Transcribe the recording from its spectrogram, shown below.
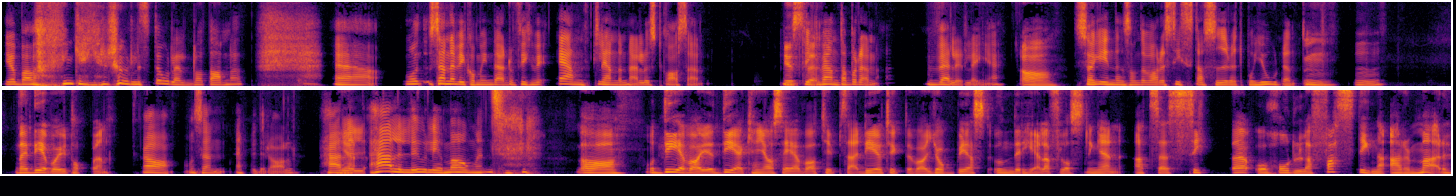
Jag bara, vi fick ingen rullstol eller något annat. Eh, och sen när vi kom in där, då fick vi äntligen den här lustgasen. Just fick det. vänta på den väldigt länge. Ja. Sög in den som det var det sista syret på jorden. Typ. Mm. Mm. Nej, det var ju toppen. Ja, och sen epidural. Hallel- Hallelujah moment. Ja, och det var ju, det kan jag säga var typ så här, det jag tyckte var jobbigast under hela förlossningen. Att så här, sitta och hålla fast dina armar.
